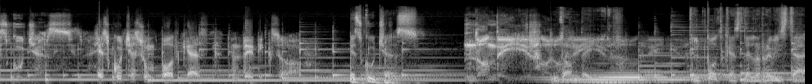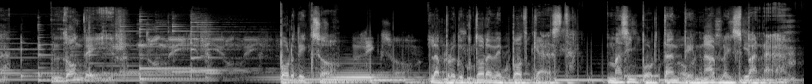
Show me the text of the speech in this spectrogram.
Escuchas. Escuchas un podcast de Dixo. Escuchas. ¿Dónde ir? ¿Dónde ir? El podcast de la revista ¿Dónde ir? Por Dixo. La productora de podcast más importante en habla hispana.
